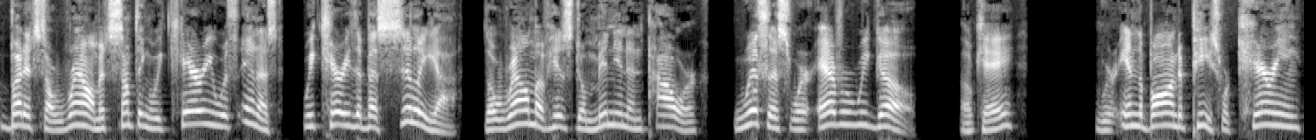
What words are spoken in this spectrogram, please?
but it's a realm. It's something we carry within us. We carry the basilia, the realm of his dominion and power, with us wherever we go. Okay? We're in the bond of peace. We're carrying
